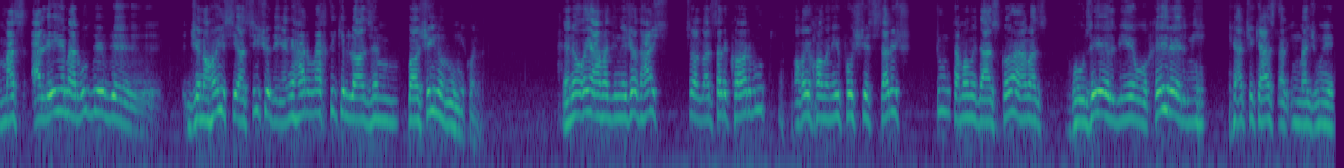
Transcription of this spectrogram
مسئله مربوط به جناهای سیاسی شده. یعنی هر وقتی که لازم باشه اینو رو می‌کنه. یعنی آقای احمدی نژاد هشت سال بر سر کار بود. آقای خامنه پشت سرشون تمام دستگاه هم از حوزه علمیه و غیر علمی هرچی که هست در این مجموعه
